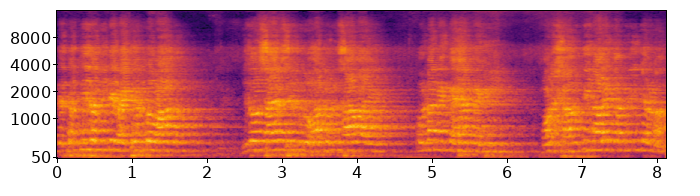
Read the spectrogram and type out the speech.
ਦੇ ਤੱਤੀ ਜ਼ਮੀਨ ਤੇ ਬੈਠਣ ਤੋਂ ਬਾਅਦ ਜਦੋਂ ਸਾਹਿਬ ਸ੍ਰੀ ਗੁਰੂ ਹਰਗੋਬਿੰਦ ਸਾਹਿਬ ਆਏ, ਉਹਨਾਂ ਨੇ ਕਿਹਾ, ਨਹੀਂ, ਹੁਣ ਸ਼ਾਂਤੀ ਨਾਲ ਇਹ ਕੰਮ ਨਹੀਂ ਕਰਨਾ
